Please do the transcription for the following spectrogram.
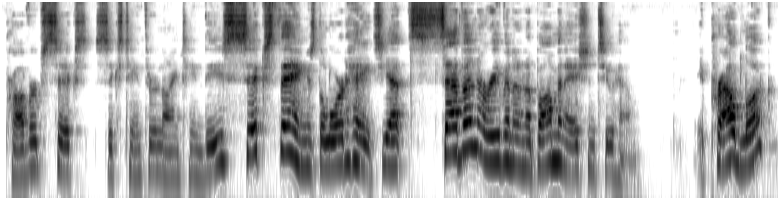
Proverbs 6, 16 through 19. These six things the Lord hates, yet seven are even an abomination to him a proud look,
